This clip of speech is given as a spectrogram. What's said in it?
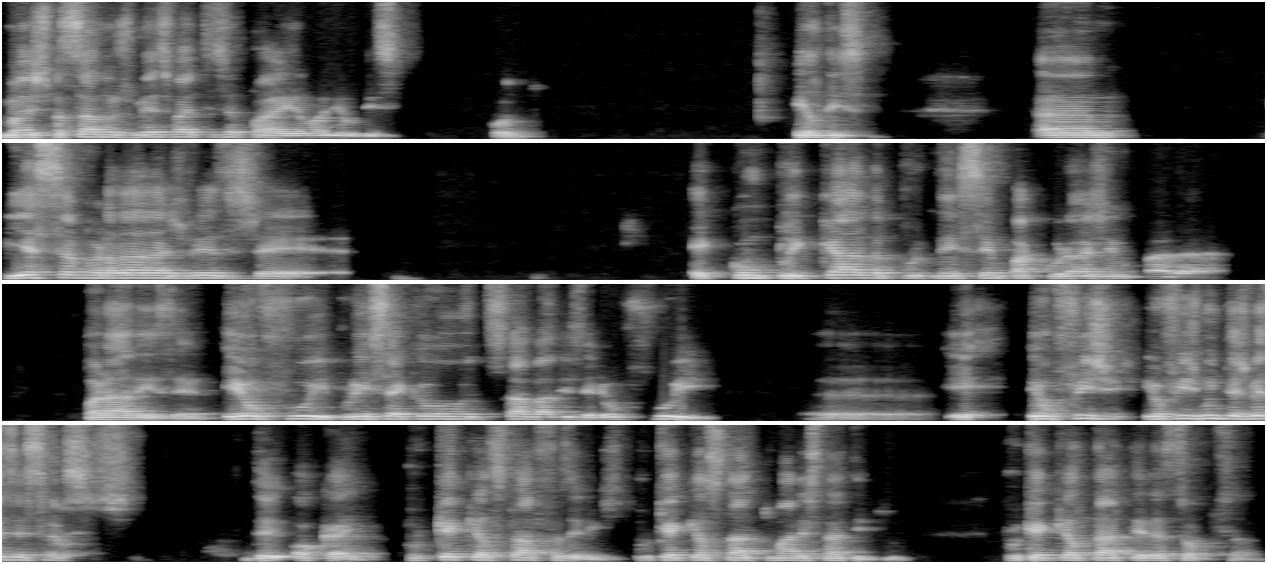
mas passados uns meses vai dizer, pá, ele, olha, ele disse. Ele disse. Um, e essa verdade às vezes é, é complicada porque nem sempre há coragem para, para a dizer. Eu fui, por isso é que eu estava a dizer, eu fui, eu, fiz, eu fiz muitas vezes esse raciocínio de, ok, porque é que ele está a fazer isto? Porque é que ele está a tomar esta atitude? Porque é que ele está a ter essa opção?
